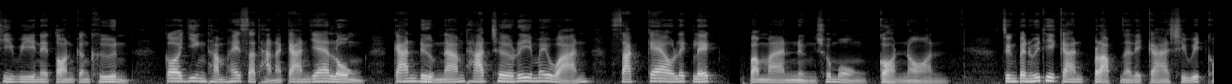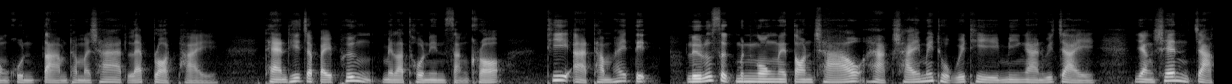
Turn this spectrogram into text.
ทีวีในตอนกลางคืน ก็ยิ่งทำให้สถานการณ์แย่ลง การดื่มน้ำทาร์ตเชอร์รี่ไม่หวาน ซักแก้วเล็กๆ ประมาณ 1 ชั่วโมงก่อนนอน จึงเป็นวิธีการปรับนาฬิกาชีวิตของคุณตามธรรมชาติและปลอดภัย แทนที่จะไปพึ่งเมลาโทนินสังเคราะห์ที่อาจทำให้ติด หรือรู้สึกมึนงงในตอนเช้า หากใช้ไม่ถูกวิธีมีงานวิจัย อย่างเช่น จาก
